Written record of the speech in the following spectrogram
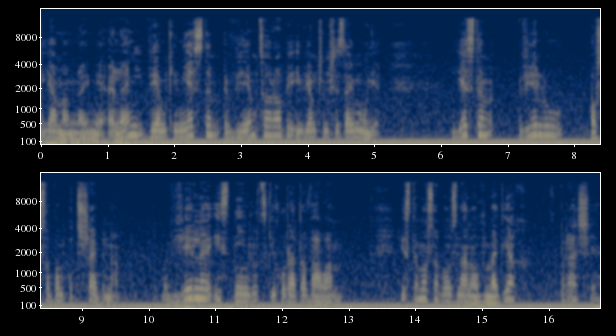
Ja mam na imię Eleni, wiem kim jestem, wiem co robię i wiem czym się zajmuję. Jestem wielu osobom potrzebna. Wiele istnień ludzkich uratowałam. Jestem osobą znaną w mediach, w prasie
